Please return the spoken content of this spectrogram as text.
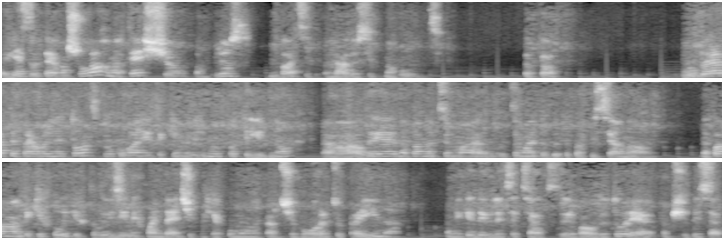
я звертаю вашу увагу на те, що там плюс 20 градусів на вулиці. Тобто вибирати правильний тон спілкування такими людьми потрібно, але напевно це має це мають бути професіонали. Напевно, на таких великих телевізійних майданчиках, як умовно кажучи, говорить Україна там, які дивляться ця цільова аудиторія, там 60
